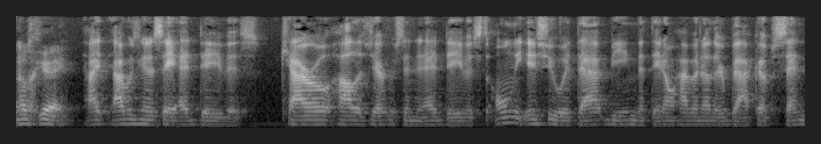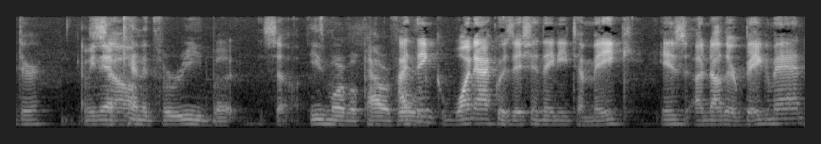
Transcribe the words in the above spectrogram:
Okay. I, I was going to say Ed Davis. Carroll, Hollis Jefferson, and Ed Davis. The only issue with that being that they don't have another backup center. I mean, they have So- Kenneth Faried, but So he's more of a power forward. I think one acquisition they need to make is another big man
